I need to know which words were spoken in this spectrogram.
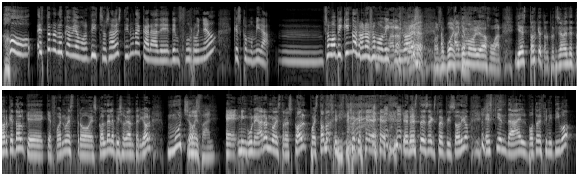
¡Jo! Esto no es lo que habíamos dicho, ¿sabes? Tiene una cara de, de enfurruñado que es como, mira, mm, ¿somos vikingos o no somos Claro. vikingos? Por supuesto. Aquí hemos venido a jugar. Y es Torquetol, precisamente Torquetol, que, que fue nuestro Skull del episodio anterior. Muchos Muy fan. eh, ningunearon nuestro Skull, pues toma girito que, que en este sexto episodio es quien da el voto definitivo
